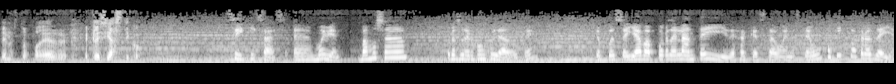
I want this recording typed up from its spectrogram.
de nuestro poder eclesiástico. Sí, quizás. Eh, muy bien. Vamos a proceder con cuidado, ¿ok? Que pues ella va por delante y deja que esta Gwen esté un poquito atrás de ella.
